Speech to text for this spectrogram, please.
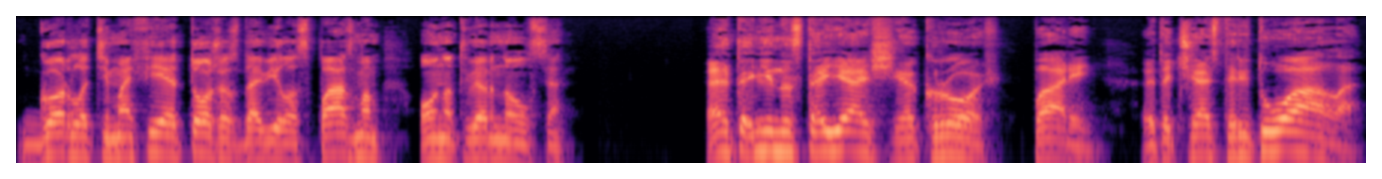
Горло Тимофея тоже сдавило спазмом, он отвернулся. «Это не настоящая кровь, парень, это часть ритуала»,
